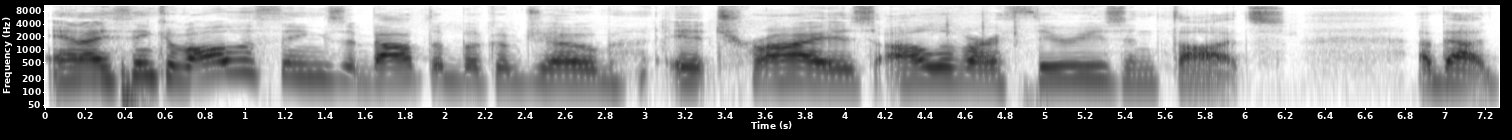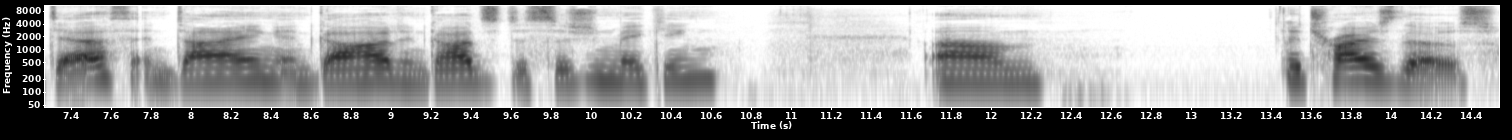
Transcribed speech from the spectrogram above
And I think of all the things about the book of Job, it tries all of our theories and thoughts about death and dying and God and God's decision making. Um, it tries those.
